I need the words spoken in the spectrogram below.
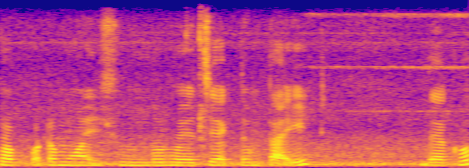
সবকটা মোয়াই সুন্দর হয়েছে একদম টাইট। দেখো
